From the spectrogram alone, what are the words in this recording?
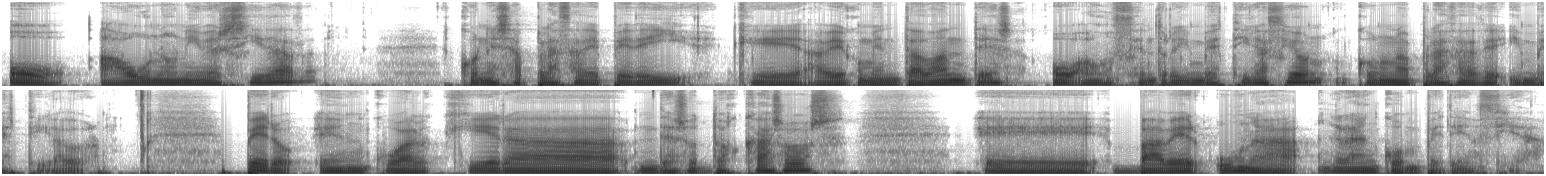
o a una universidad con esa plaza de PDI que había comentado antes o a un centro de investigación con una plaza de investigador. Pero en cualquiera de esos dos casos eh, va a haber una gran competencia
